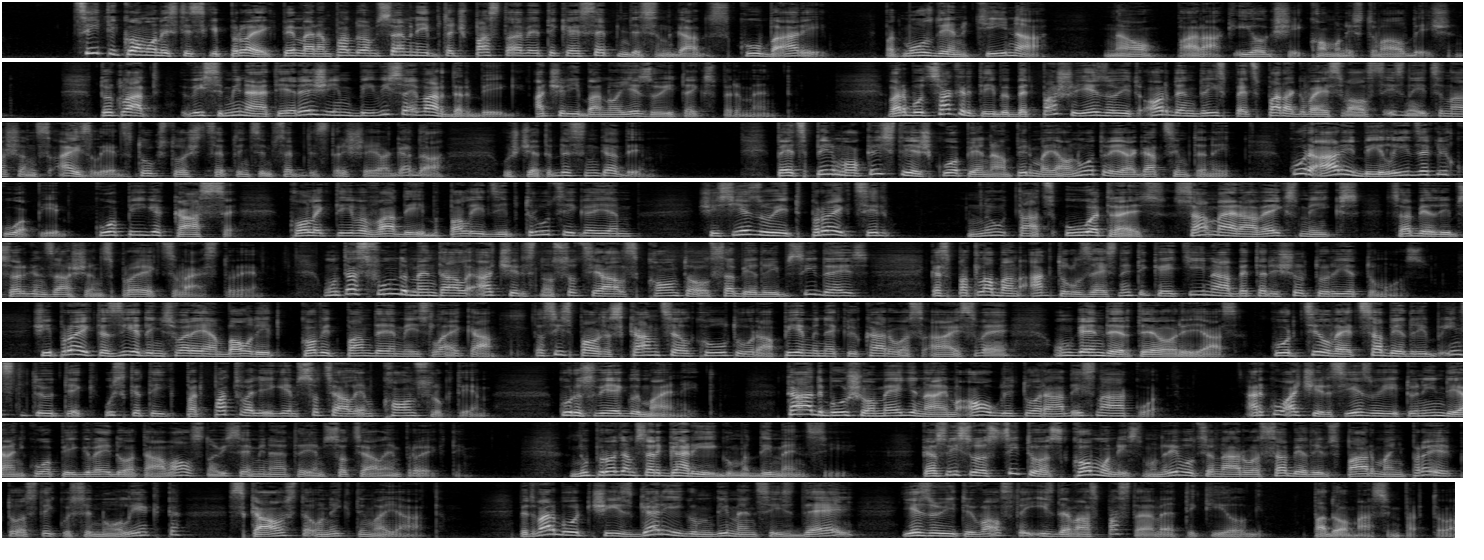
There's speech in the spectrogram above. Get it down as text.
Citi komunistiski projekti, piemēram, Padomu Savienība, taču pastāvēja tikai 70 gadus. Kuba arī. Pat mūsdienu Ķīnā nav pārāk ilga šī komunistu valdīšana. Turklāt visi minētie režīmi bija visai vardarbīgi, atšķirībā no jēzuīta eksperimenta. Varbūt sakritība, bet pašu jēzuītu ordeni drīz pēc Paragvajas valsts iznīcināšanas aizliedza 1773. gadā uz 40 gadiem. Pēc pirmo kristiešu kopienām 1. un 2. gadsimtenī, kura arī bija līdzekļu kopība, kopīga kase, kolektīva vadība, palīdzība trūcīgajiem, šis jēzuītu projekts ir nu, tāds otrais, samērā veiksmīgs sabiedrības organizēšanas projekts vēsturē un tas fundamentāli atšķiras no sociālas kontrolas sabiedrības idejas, kas pat labāk aktualizējas ne tikai Ķīnā, bet arī šur tur rietumos. Šī projekta ziediņus varējām baudīt Covid pandēmijas laikā. Tas izpaužas kancela kultūrā, pieminiektu karos ASV un genderu teorijās, kur cilvēku sabiedrību institūti tiek uzskatīti par patvaļīgiem sociāliem konstruktiem, kurus viegli mainīt. Kādi būs šo mēģinājumu augļi, to rādīs nākotnē. Ar ko atšķiras jēzuītu un indiāņu kopīgi veidotā valsts no visiem minētajiem sociālajiem projektiem? Nu, protams, ar garīguma dimensiju, kas visos citos komunismu un revolucionāro sabiedrības pārmaiņu projektos tikusi noliekta, skausta un ikti vajāta. Bet varbūt šīs garīguma dimensijas dēļ jēzuītu valstī izdevās pastāvēt tik ilgi. Padomāsim par to.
